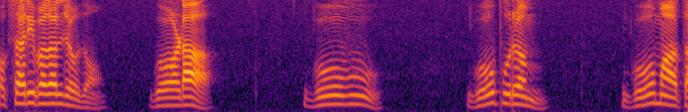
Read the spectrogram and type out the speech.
ఒకసారి ఈ పదాలు చదువుదాం. గోడ గోవు గోపురం గోమాత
